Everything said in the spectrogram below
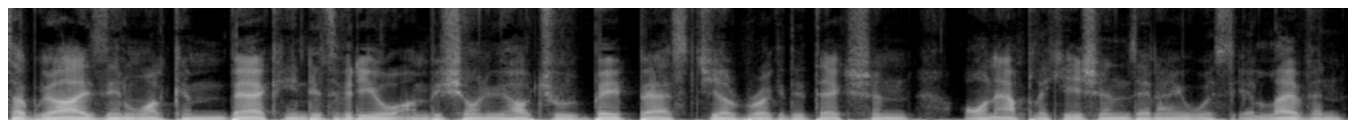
up guys and welcome back. In this video I'm be showing you how to bypass jailbreak detection on applications in iOS 11.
